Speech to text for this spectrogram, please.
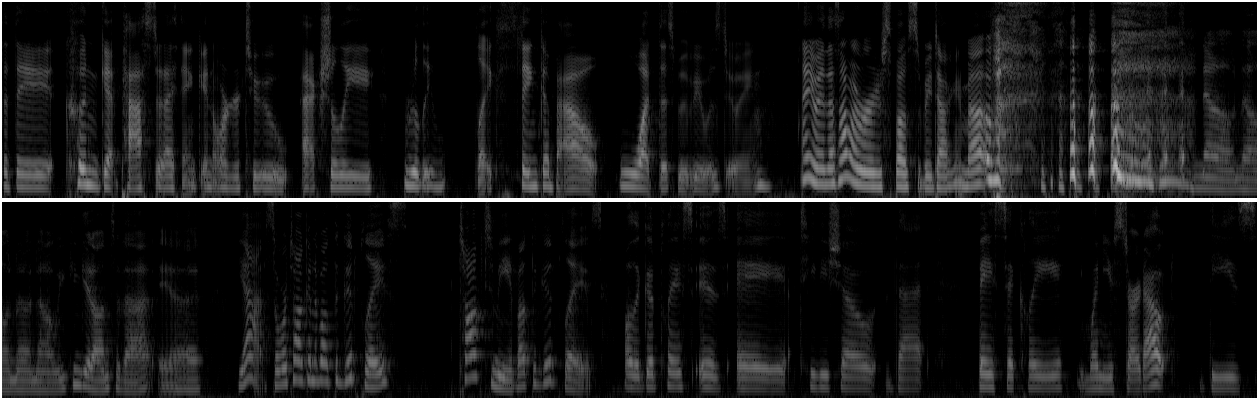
that they couldn't get past it, I think, in order to actually really like think about what this movie was doing. Anyway, that's not what we're supposed to be talking about. no, no, no, no. We can get onto that. Uh, yeah, so we're talking about The Good Place. Talk to me about The Good Place. Well, The Good Place is a TV show that basically, when you start out, these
